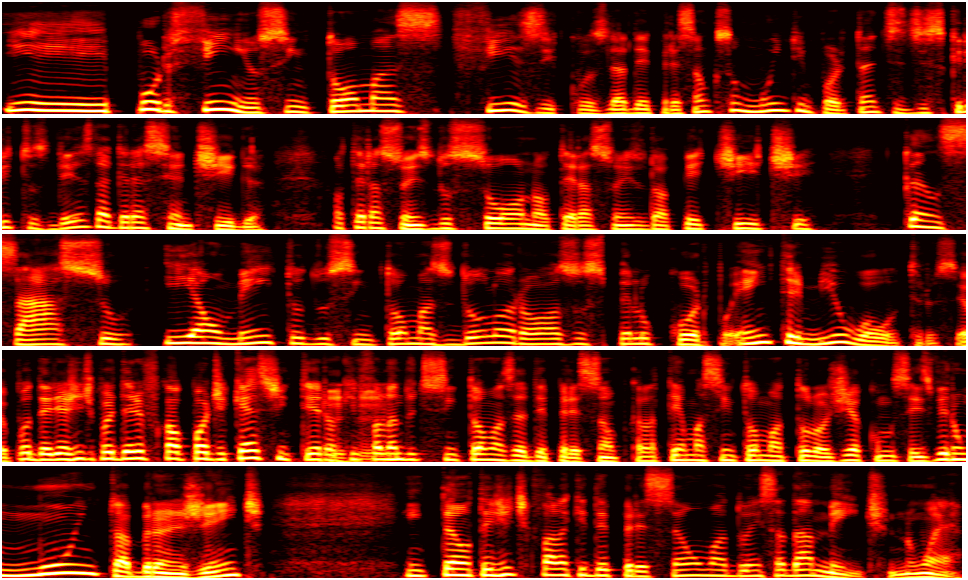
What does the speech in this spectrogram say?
E, por fim, os sintomas físicos da depressão, que são muito importantes, descritos desde a Grécia Antiga: alterações do sono, alterações do apetite, cansaço e aumento dos sintomas dolorosos pelo corpo, entre mil outros. Eu poderia, a gente poderia ficar o podcast inteiro aqui uhum. falando de sintomas da depressão, porque ela tem uma sintomatologia, como vocês viram, muito abrangente. Então, tem gente que fala que depressão é uma doença da mente, não é?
